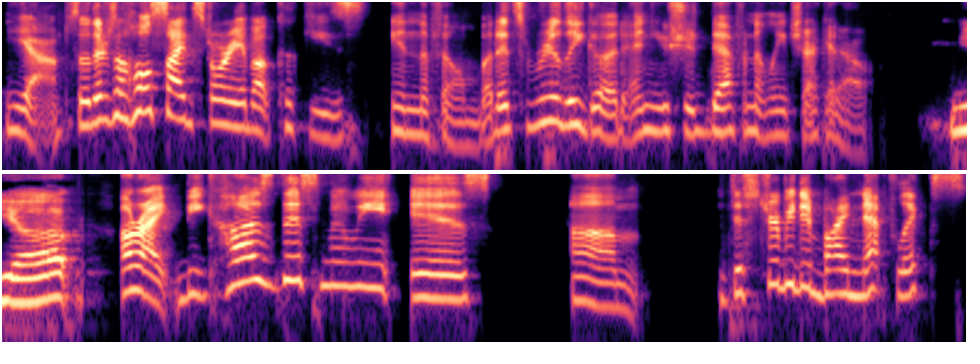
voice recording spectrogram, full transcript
Yeah. So there's a whole side story about cookies in the film, but it's really good and you should definitely check it out. Yep. All right, because this movie is um distributed by Netflix,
